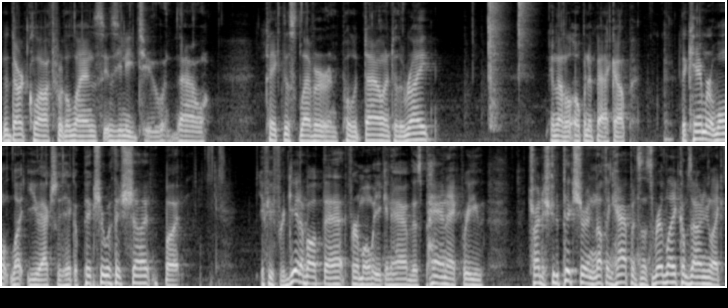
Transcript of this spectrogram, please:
the dark cloth for the lens as you need to now take this lever and pull it down and to the right and that'll open it back up the camera won't let you actually take a picture with it shut, but if you forget about that for a moment, you can have this panic where you try to shoot a picture and nothing happens and this red light comes on and you're like,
